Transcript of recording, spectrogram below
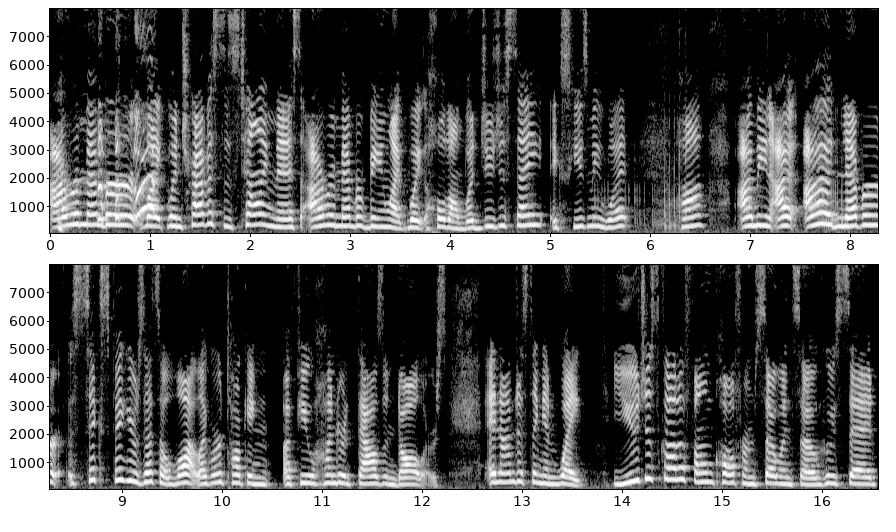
I remember, like, when Travis is telling this, I remember being like, wait, hold on, what did you just say? Excuse me, what? Huh? I mean, I, I had never, six figures, that's a lot. Like, we're talking a few hundred thousand dollars. And I'm just thinking, wait, you just got a phone call from so and so who said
